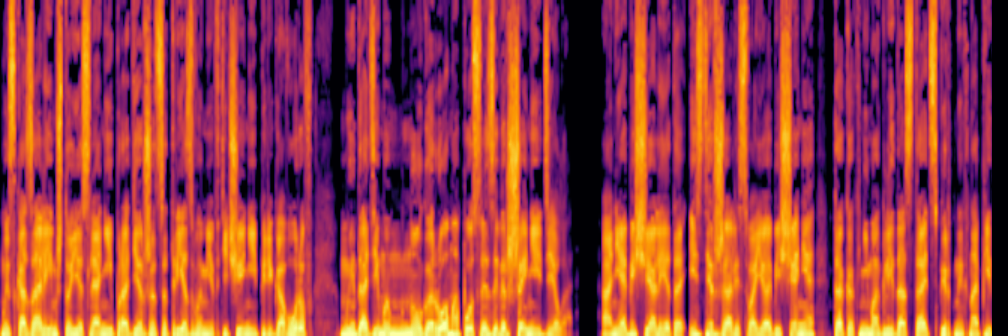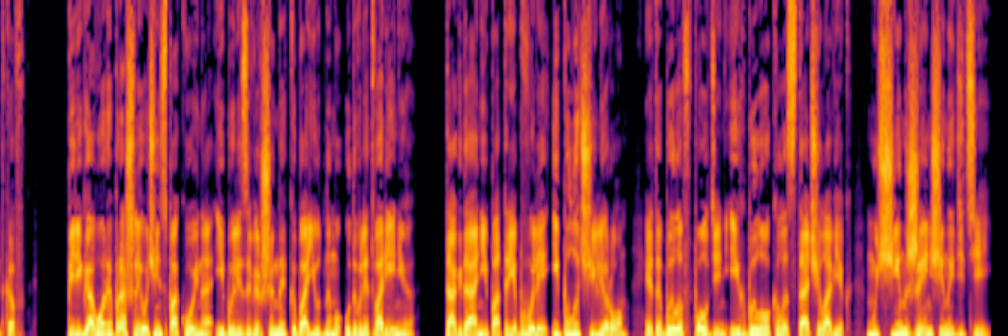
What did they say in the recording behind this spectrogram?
мы сказали им, что если они продержатся трезвыми в течение переговоров, мы дадим им много рома после завершения дела. Они обещали это и сдержали свое обещание, так как не могли достать спиртных напитков. Переговоры прошли очень спокойно и были завершены к обоюдному удовлетворению. Тогда они потребовали и получили ром. Это было в полдень, их было около ста человек, мужчин, женщин и детей.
